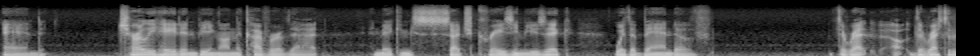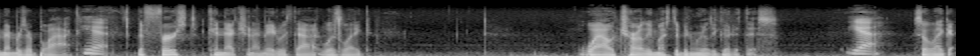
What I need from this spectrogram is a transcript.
and Charlie Haden being on the cover of that and making such crazy music with a band of the re- uh, the rest of the members are black. Yeah. The first connection I made with that was like wow, Charlie must have been really good at this. Yeah. So like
